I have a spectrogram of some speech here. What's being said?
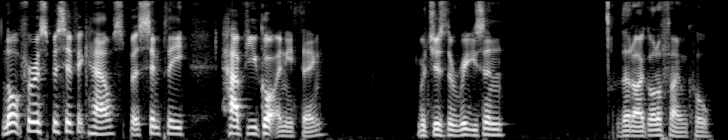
not for a specific house, but simply, have you got anything? Which is the reason that I got a phone call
